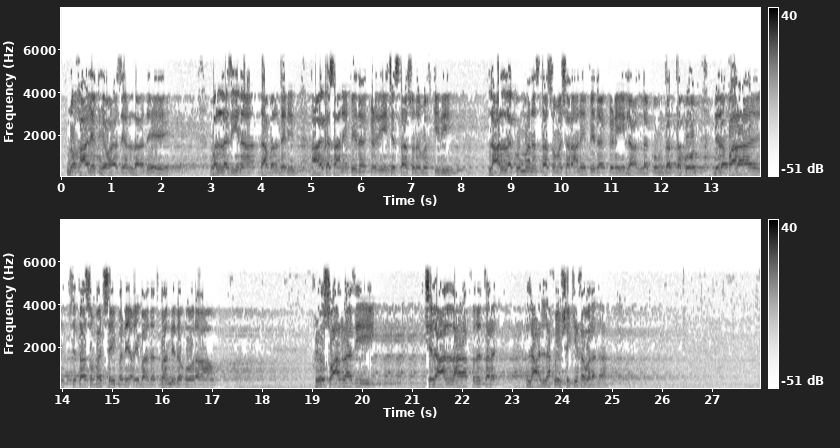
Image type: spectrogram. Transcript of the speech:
نو خالق یوازې الله دی والذین دابل دلیل آکسانه پیدا کړی چې تاسو نه مخ کړي لعلکم من استاسو مشرانه پیدا کړی لعلکم تتقون د لپاره چې تاسو بچ شئ په عبادت باندې د اورا خو یو سوال راځي چې لعل خود تر لعل خو یو شکی خبره ده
